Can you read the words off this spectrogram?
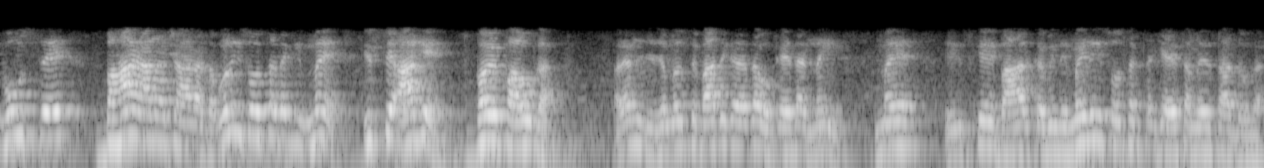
वो उससे बाहर आना चाह रहा था। वो नहीं सोचता था कि मैं इससे आगे बढ़ पाऊँगा। अरे जब मैं उससे बातें कर रहा था, वो कहता, नहीं, मैं इसके बाहर कभी नहीं मैं नहीं सोच सकता कि ऐसा मेरे साथ होगा।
